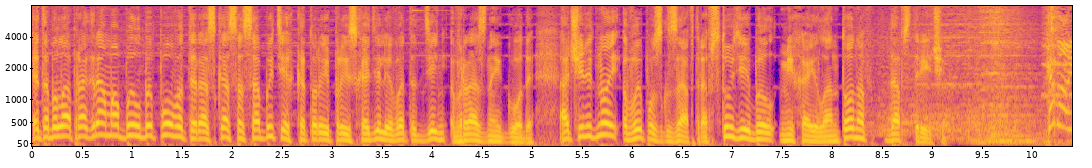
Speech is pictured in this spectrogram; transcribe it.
Это была программа «Был бы повод» и рассказ о событиях, которые происходили в этот день в разные годы. Очередной выпуск завтра. В студии был Михаил Антонов. До встречи. Come on,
